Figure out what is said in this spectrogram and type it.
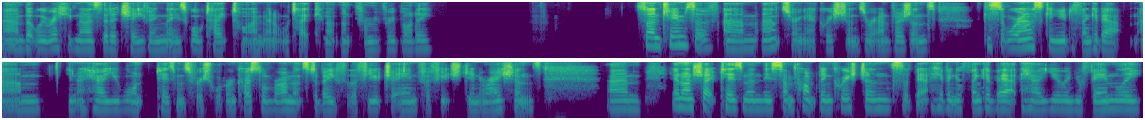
Um, but we recognise that achieving these will take time and it will take commitment from everybody. So in terms of um, answering our questions around visions, I guess that we're asking you to think about, um, you know, how you want Tasman's freshwater and coastal environments to be for the future and for future generations. Um, and on Shape Tasman, there's some prompting questions about having a think about how you and your family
